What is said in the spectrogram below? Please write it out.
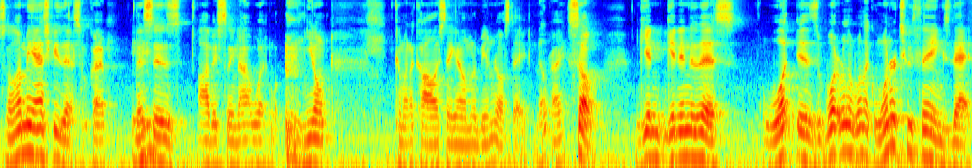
So let me ask you this, okay? This mm-hmm. is obviously not what you don't come out of college thinking I'm going to be in real estate, Nope. right? So getting get into this. What is what really like one or two things that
